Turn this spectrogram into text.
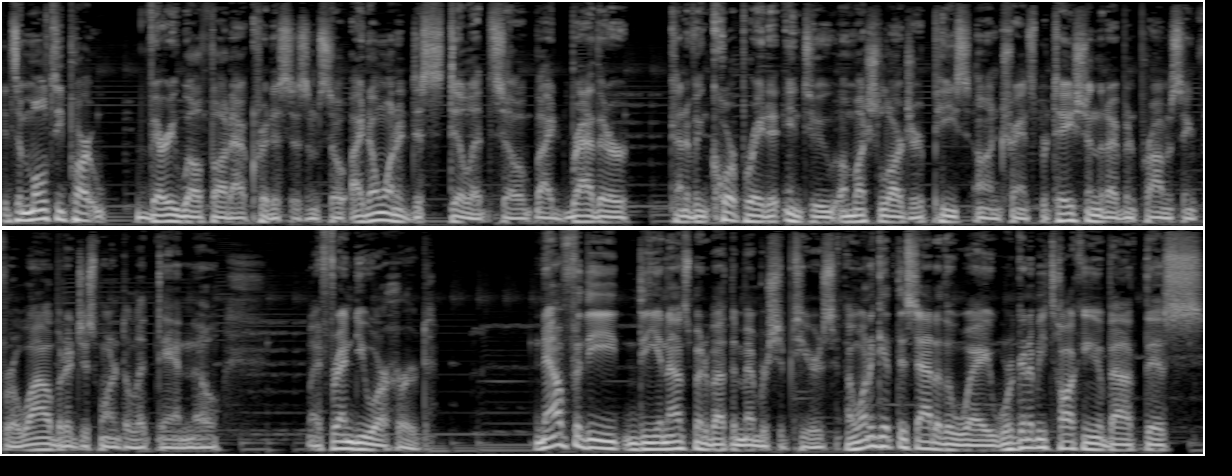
It's a multi part, very well thought out criticism, so I don't want to distill it, so I'd rather kind of incorporate it into a much larger piece on transportation that I've been promising for a while, but I just wanted to let Dan know my friend, you are heard. Now for the the announcement about the membership tiers. I want to get this out of the way. We're going to be talking about this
